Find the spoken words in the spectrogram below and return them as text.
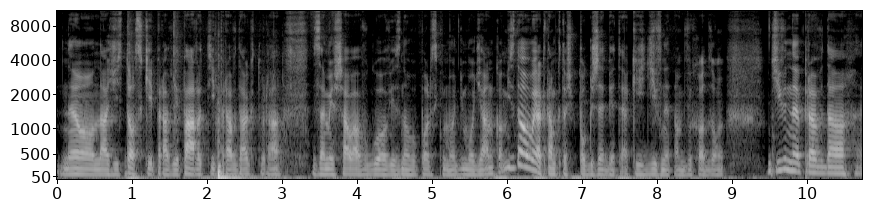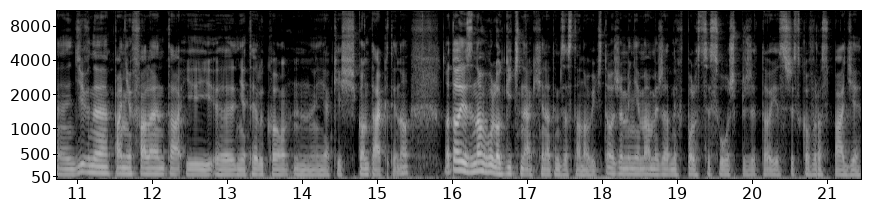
neonazistowskiej prawie partii, prawda, która zamieszała w głowie znowu polskim młodziankom i znowu jak tam ktoś pogrzebie, to jakieś dziwne tam wychodzą Dziwne, prawda? E, dziwne, panie Falenta i e, nie tylko jakieś kontakty. No, no to jest znowu logiczne, jak się na tym zastanowić. To, że my nie mamy żadnych w Polsce służb, że to jest wszystko w rozpadzie,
